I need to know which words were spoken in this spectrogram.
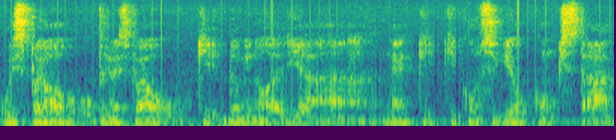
O espanhol, o primeiro espanhol que dominou ali a, a- né, que, que conseguiu conquistar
